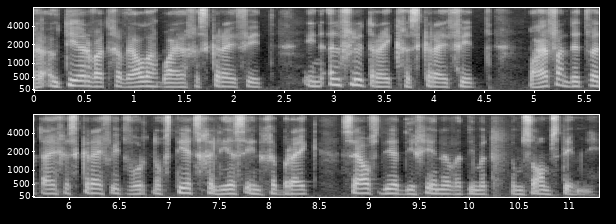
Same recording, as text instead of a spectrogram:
'n outeur wat geweldig baie geskryf het en invloedryk geskryf het Baie van dit wat hy geskryf het word nog steeds gelees en gebruik selfs deur diegene wat nie met hom saamstem nie.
